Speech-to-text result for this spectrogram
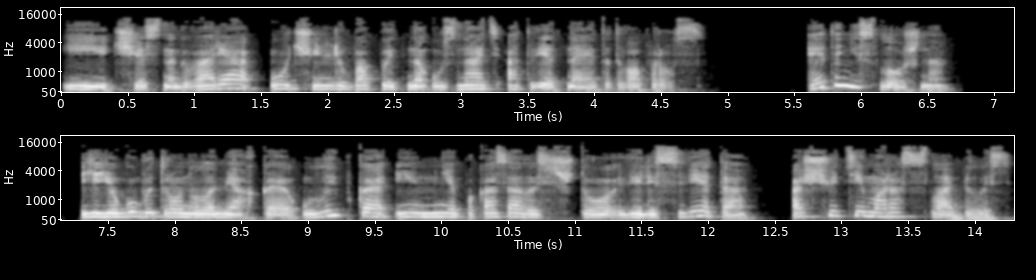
И, честно говоря, очень любопытно узнать ответ на этот вопрос. Это несложно. Ее губы тронула мягкая улыбка, и мне показалось, что Велисвета ощутимо расслабилась,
